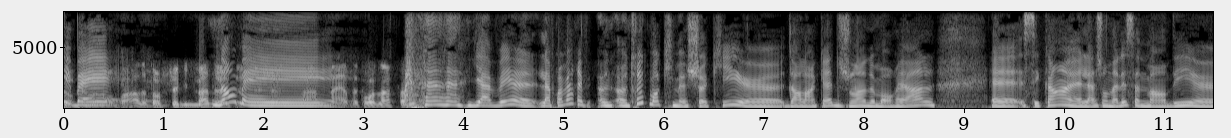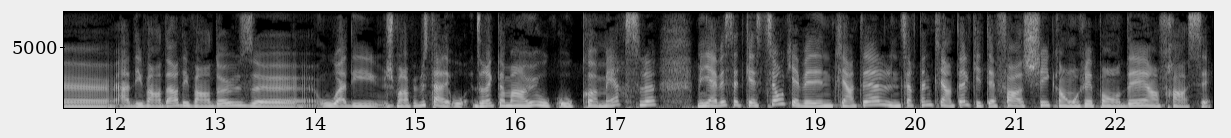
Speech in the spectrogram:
oui, ben- de ton cheminement de, Non, de- mais- femme, mère de trois enfants. Il y avait euh, la première un, un truc moi qui m'a choqué euh, dans l'enquête du journal de Montréal, euh, c'est quand euh, la journaliste a demandé euh, à des vendeurs, des vendeuses euh, ou à des, je me rappelle plus, c'était directement à eux au, au commerce là, mais il y avait cette question qu'il y avait une clientèle, une certaine clientèle qui était fâchée quand on répondait en français.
